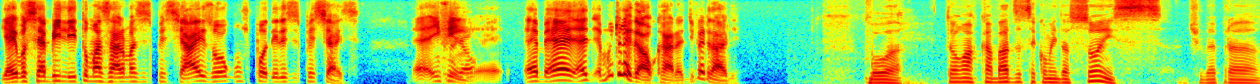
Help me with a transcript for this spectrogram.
E aí você habilita umas armas especiais ou alguns poderes especiais. É, enfim, é, é, é, é, muito legal, cara, de verdade. Boa. Então, acabadas as recomendações, a gente vai para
